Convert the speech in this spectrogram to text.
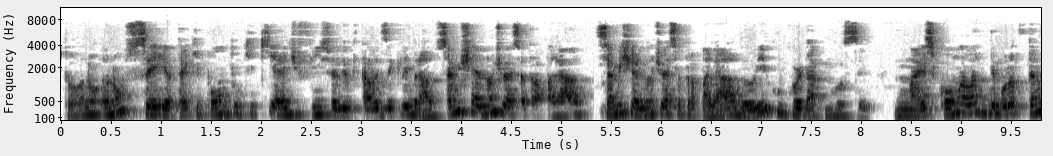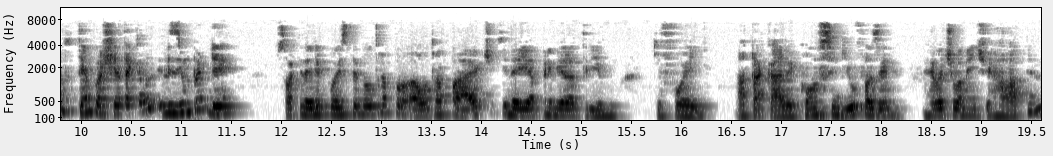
Então eu não, eu não sei até que ponto o que, que é difícil ali, o que estava desequilibrado. Se a Michelle não tivesse atrapalhado, se a Michelle não tivesse atrapalhado, eu ia concordar com você. Mas como ela demorou tanto tempo, achei até que eles iam perder. Só que daí depois teve outra, a outra parte, que daí a primeira tribo, que foi atacada e conseguiu fazer relativamente rápido.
